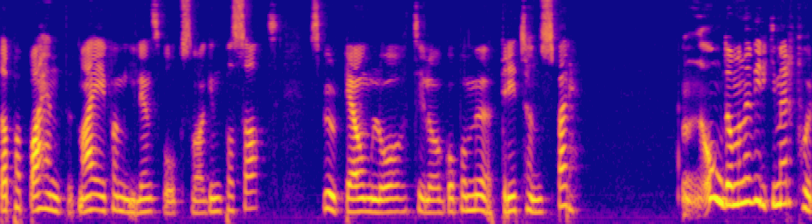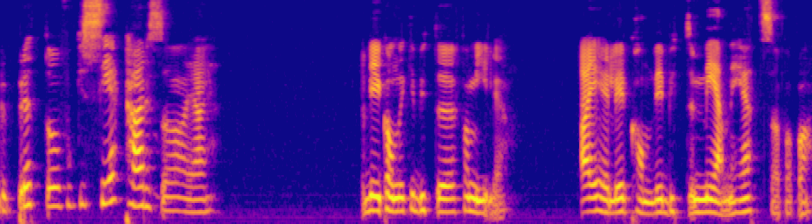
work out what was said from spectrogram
Da pappa hentet meg i familiens Volkswagen Passat, spurte jeg om lov til å gå på møter i Tønsberg. Ungdommene virker mer forberedt og fokusert her, sa jeg. Vi kan ikke bytte familie. Ei heller kan vi bytte menighet, sa pappa.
